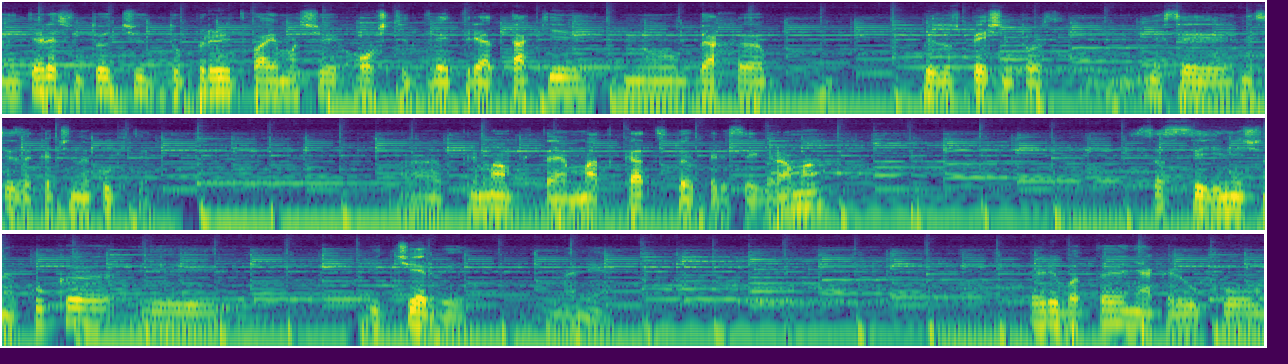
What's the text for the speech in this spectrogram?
Интересното е, че допреди това имаше още 2-3 атаки, но бяха безуспешни, т.е. Не се, не се закачи на куките. А, Примамката е маткат 150 грама с единична кука и, и черви на нея. Рибата е някъде около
